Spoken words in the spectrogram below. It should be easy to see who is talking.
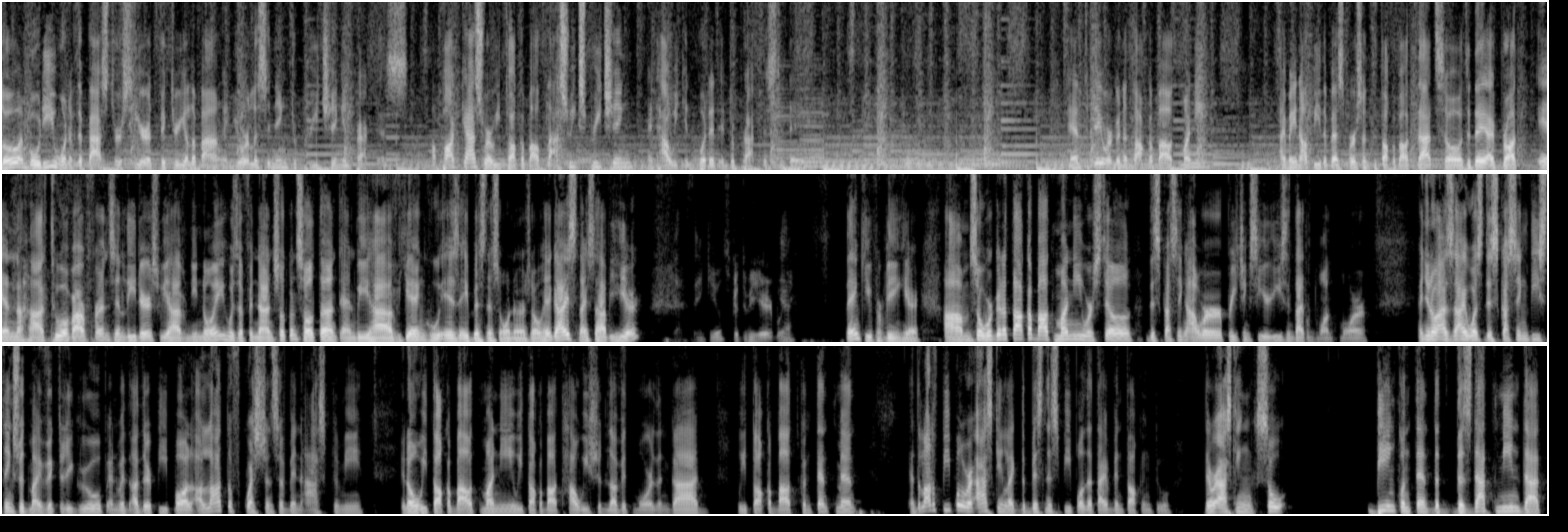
Speaker 1: Hello, I'm Bodhi, one of the pastors here at Victory Alabang, and you're listening to Preaching in Practice, a podcast where we talk about last week's preaching and how we can put it into practice today. And today we're going to talk about money. I may not be the best person to talk about that. So today I brought in uh, two of our friends and leaders. We have Ninoy, who's a financial consultant, and we have Yeng, who is a business owner. So, hey guys, nice to have you here.
Speaker 2: Yes, Thank you. It's good to be here. Bodhi.
Speaker 3: Yeah.
Speaker 1: Thank you for being here. Um, so we're gonna talk about money. We're still discussing our preaching series entitled "Want More." And you know, as I was discussing these things with my victory group and with other people, a lot of questions have been asked to me. You know, we talk about money. We talk about how we should love it more than God. We talk about contentment, and a lot of people were asking, like the business people that I've been talking to, they were asking, so being content, does that mean that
